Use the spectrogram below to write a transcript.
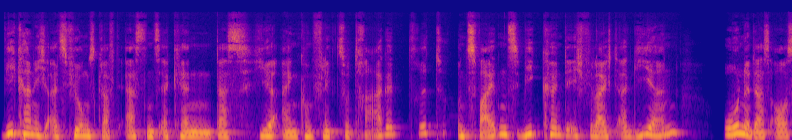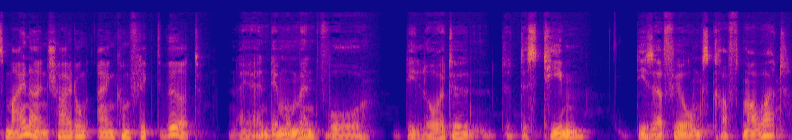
Wie kann ich als Führungskraft erstens erkennen, dass hier ein Konflikt zu Trage tritt? Und zweitens, wie könnte ich vielleicht agieren, ohne dass aus meiner Entscheidung ein Konflikt wird? Naja, in dem Moment, wo die Leute, das Team dieser Führungskraft mauert,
